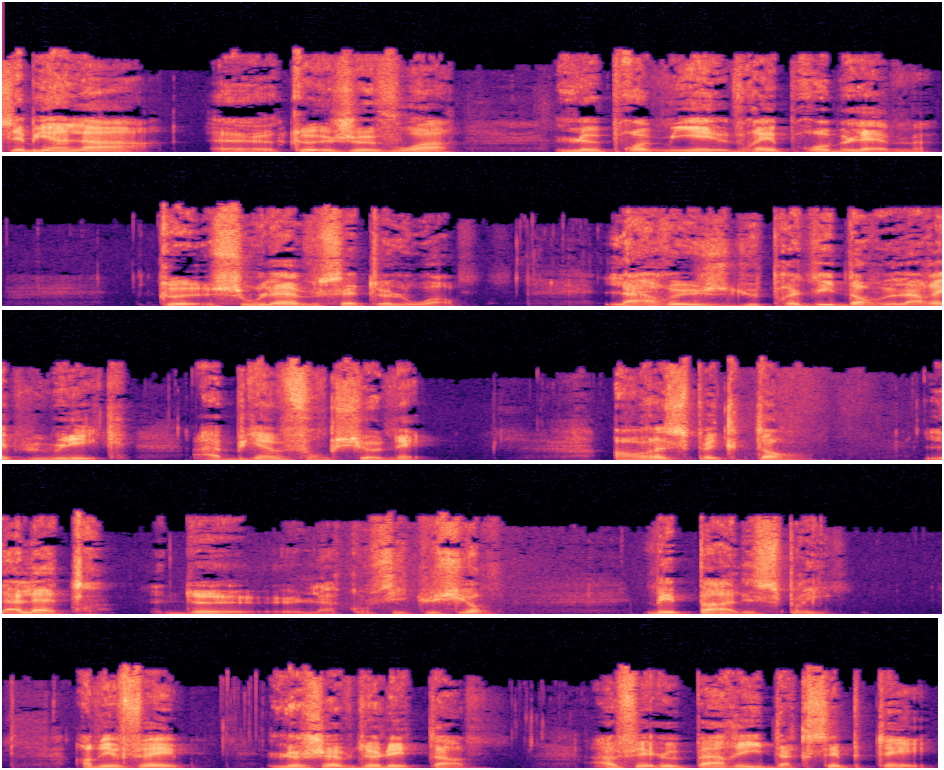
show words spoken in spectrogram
C'est bien là euh, que je vois le premier vrai problème que soulève cette loi. La ruse du président de la République a bien fonctionné en respectant la lettre de la Constitution, mais pas l'esprit. En effet, le chef de l'État a fait le pari d'accepter,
